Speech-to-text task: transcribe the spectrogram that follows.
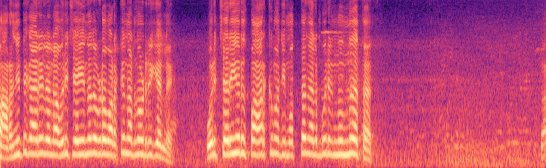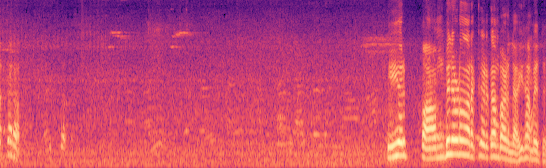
പറഞ്ഞിട്ട് കാര്യമില്ലല്ലോ. അവർ ചെയ്യുന്നത് ഇവിടെ വർക്ക് നടന്നുകൊണ്ടിരിക്കുകയല്ലേ? ഒരു ചെറിയൊരു സ്പാർക്ക് മതി. മൊത്തം നിലമ്പൂരിൽ നിന്ന് എത്താൻ ഈ ഒരു പമ്പിലൂടെ നടക്കി എടുക്കാൻ പാടില്ല ഈ സമയത്ത്.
